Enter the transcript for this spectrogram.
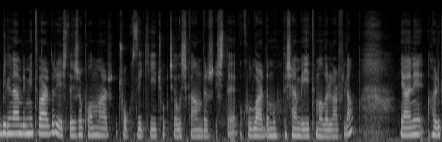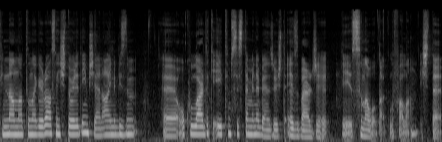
bilinen bir mit vardır ya işte Japonlar çok zeki, çok çalışkandır. İşte okullarda muhteşem bir eğitim alırlar filan. Yani Haruki'nin anlattığına göre aslında hiç de öyle değilmiş. Yani aynı bizim e, okullardaki eğitim sistemine benziyor. İşte ezberci, e, sınav odaklı falan. İşte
